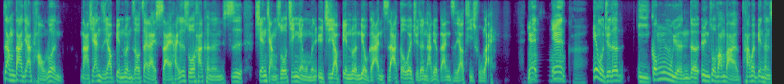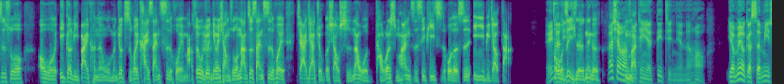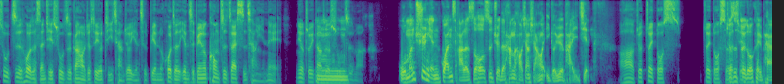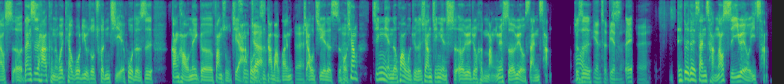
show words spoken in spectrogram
让大家讨论哪些案子要辩论之后再来筛，还是说他可能是先讲说今年我们预计要辩论六个案子啊？各位觉得哪六个案子要提出来？因为因为因为我觉得以公务员的运作方法，它会变成是说哦，我一个礼拜可能我们就只会开三次会嘛，所以我就一定会想说，那这三次会加一加九个小时，那我讨论什么案子 CP 值或者是意义比较大？哎，那我自己觉得那个那宪法法庭也第几年了哈？有没有个神秘数字或者神奇数字？刚好就是有几场就延迟辩论，或者延迟辩论控制在十场以内。你有注意到这个数字吗？我们去年观察的时候是觉得他们好像想要一个月排一件，哦，就最多十，最多十，就是最多可以排到十二，但是他可能会跳过，例如说春节，或者是刚好那个放暑假，或者是大法官交接的时候。像今年的话，我觉得像今年十二月就很忙，因为十二月有三场，就是延迟辩论。哎，对。哎，对对，三场，然后十一月有一场，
